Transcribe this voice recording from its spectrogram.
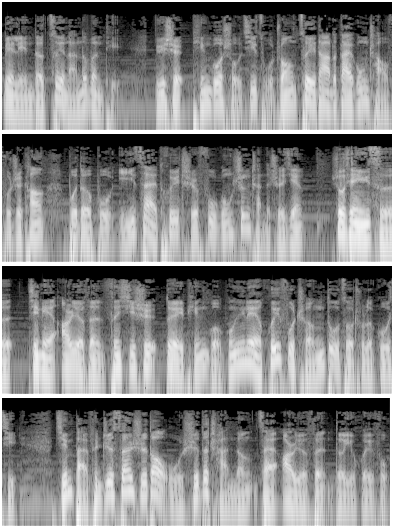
面临的最难的问题。于是，苹果手机组装最大的代工厂富士康不得不一再推迟复工生产的时间。受限于此，今年二月份，分析师对苹果供应链恢复程度做出了估计，仅百分之三十到五十的产能在二月份得以恢复。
